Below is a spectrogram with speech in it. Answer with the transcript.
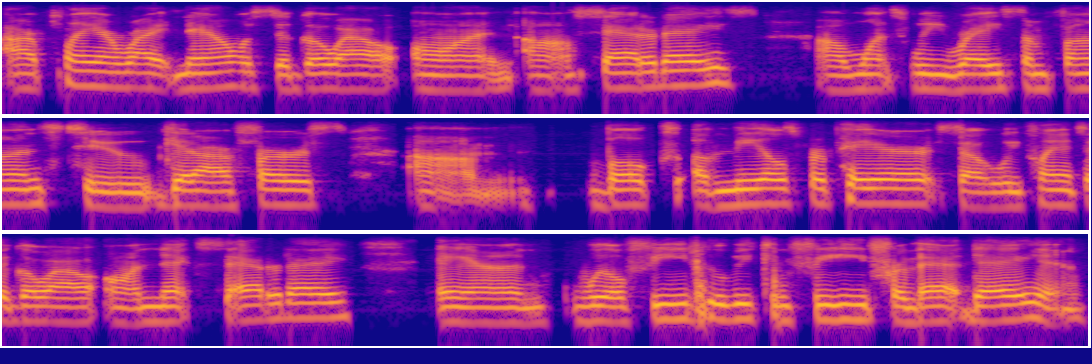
our plan right now is to go out on uh, Saturdays uh, once we raise some funds to get our first um, bulk of meals prepared. So we plan to go out on next Saturday and we'll feed who we can feed for that day and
